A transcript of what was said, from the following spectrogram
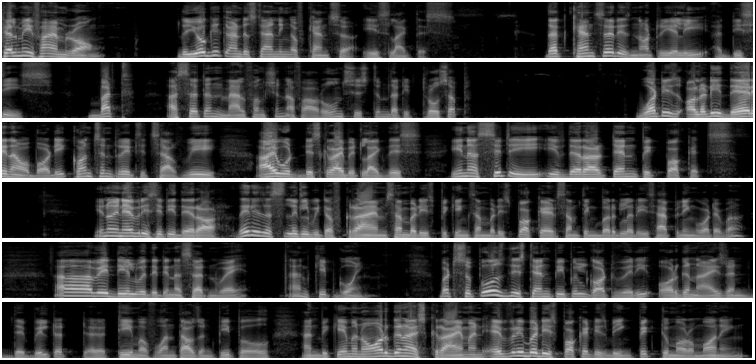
Tell me if I am wrong. The yogic understanding of cancer is like this, that cancer is not really a disease, but a certain malfunction of our own system that it throws up. What is already there in our body concentrates itself. We… I would describe it like this, in a city, if there are ten pickpockets, you know, in every city there are. There is a little bit of crime, somebody is picking somebody's pocket, something burglary is happening, whatever. Uh, we deal with it in a certain way and keep going. But suppose these ten people got very organized and they built a, team of one thousand people and became an organized crime and everybody's pocket is being picked tomorrow morning,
